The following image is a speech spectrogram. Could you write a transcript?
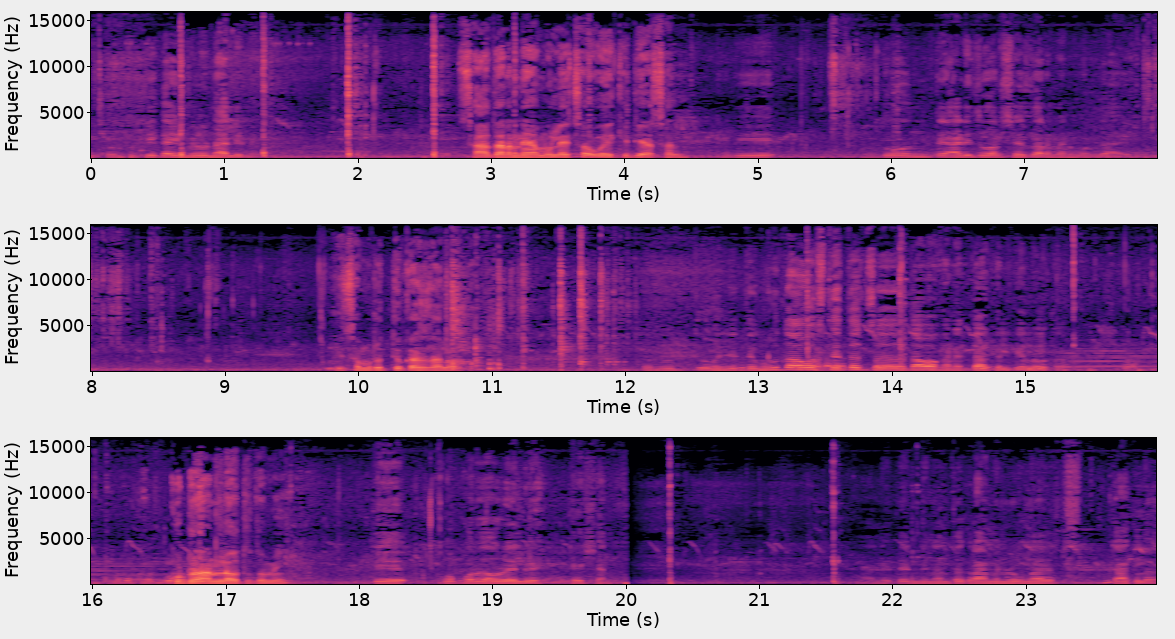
परंतु ती काही मिळून आली नाही. साधारण या मुलाचं वय किती असेल? तरी दोन ते अडीच वर्ष दरम्यान मुलगा आहे. तिचा मृत्यू कसा झाला होता? तर मृत्यू म्हणजे ते मृत अवस्थेतच दवाखान्यात दाखल केलं होतं. कुठून आणलं होतं तुम्ही? ते कोपरगाव रेल्वे स्टेशन. आणि त्यांनी नंतर ग्रामीण रुग्णालयात टाकलं.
